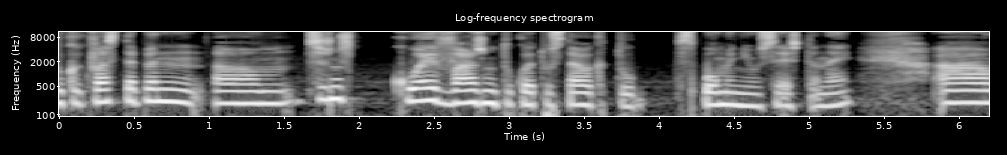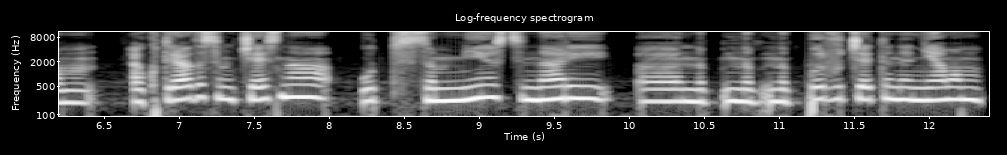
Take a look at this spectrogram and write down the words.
До каква степен ам, всъщност кое е важното, което остава като спомен и усещане? Ам, ако трябва да съм честна, от самия сценарий а, на, на, на първо четене нямам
